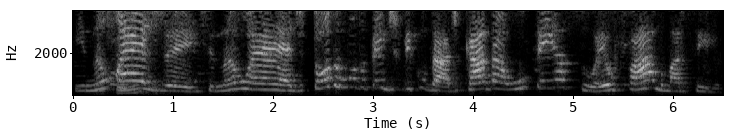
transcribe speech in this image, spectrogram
E não Sim. é, gente, não é. De todo mundo tem dificuldade, cada um tem a sua. Eu falo, Marcílio,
